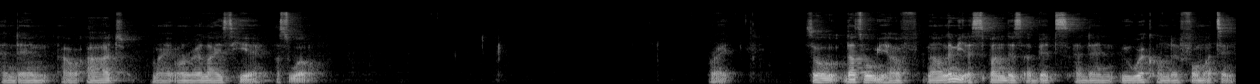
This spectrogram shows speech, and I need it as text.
and then I'll add my unrealized here as well. Right, so that's what we have. Now let me expand this a bit and then we work on the formatting.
